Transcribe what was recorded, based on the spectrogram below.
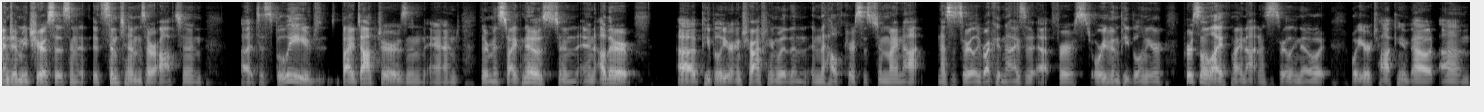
endometriosis and it, its symptoms are often uh, disbelieved by doctors and and they're misdiagnosed and and other uh, people you're interacting with in, in the healthcare system might not necessarily recognize it at first or even people in your personal life might not necessarily know what, what you're talking about um,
